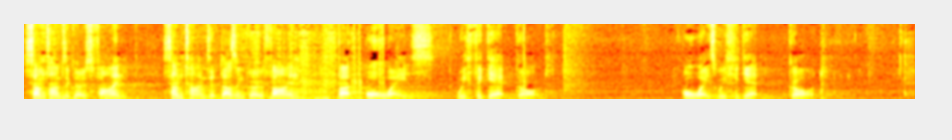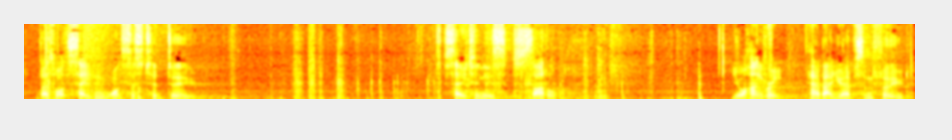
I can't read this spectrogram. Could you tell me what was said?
sometimes it goes fine, sometimes it doesn't go fine, but always we forget God. Always we forget God. That's what Satan wants us to do. Satan is subtle. You're hungry. How about you have some food?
